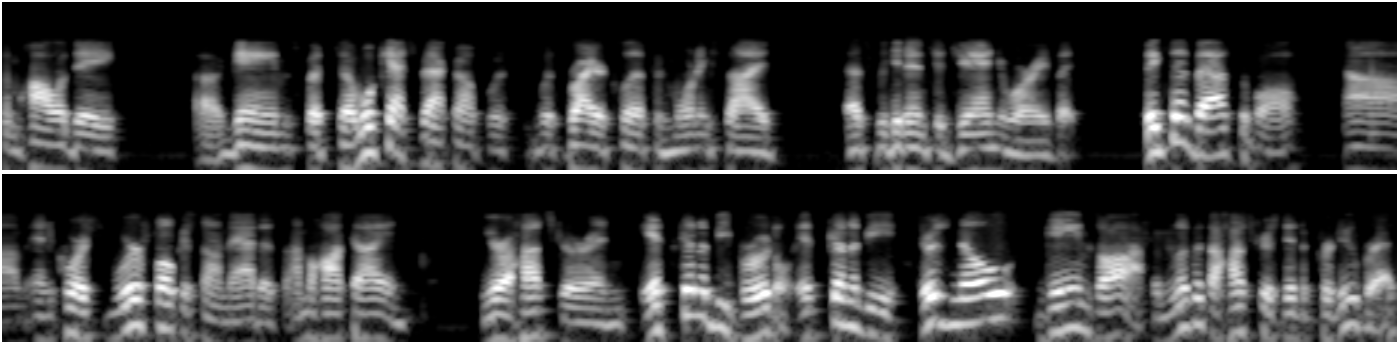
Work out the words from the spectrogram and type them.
some holiday uh, games, but uh, we'll catch back up with with Briarcliff and Morningside as we get into January. But Big Ten basketball, um, and of course we're focused on that. As I'm a Hawkeye and you're a Husker, and it's going to be brutal. It's going to be. There's no games off. I mean, look what the Huskers did to Purdue, Brad.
